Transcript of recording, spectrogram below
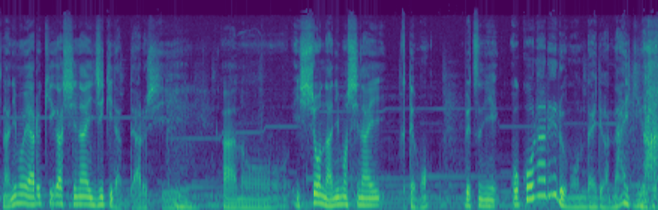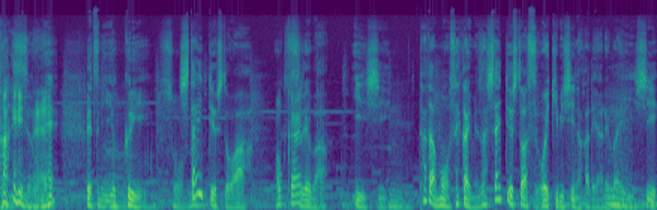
何もやる気がしない時期だってあるし、あの一生何もしなくても別に怒られる問題ではない気がするんですよね。ね。別にゆっくりしたいっていう人はすればいいし、うん。ただもう世界目指したいっていう人はすごい厳しい中でやればいいし、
